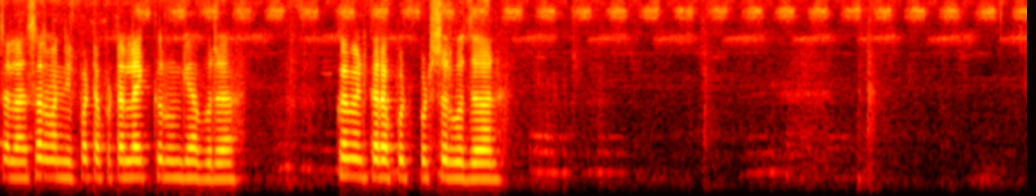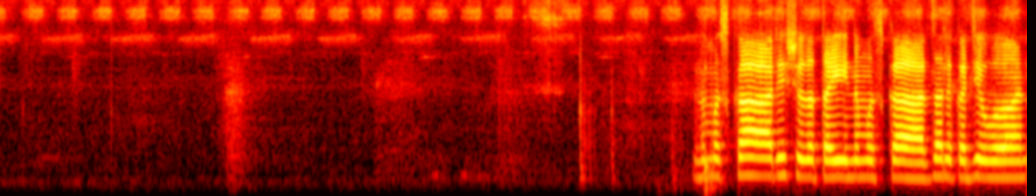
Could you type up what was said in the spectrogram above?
चला सर्वांनी पटापटा लाईक करून घ्या बरं. कमेंट करा पटपट सर्वजण. नमस्कार यशोदाताई नमस्कार. झालं का जेवण?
